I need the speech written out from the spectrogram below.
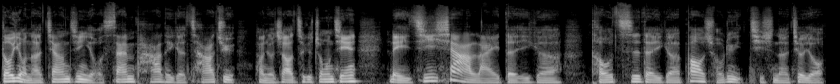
都有呢将近有三趴的一个差距，那你就知道这个中间累积下来的一个投资的一个报酬率，其实呢就有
